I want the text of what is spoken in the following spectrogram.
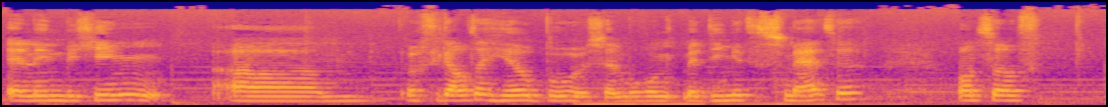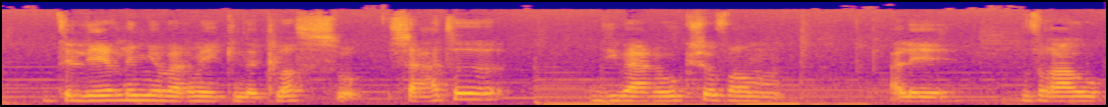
En in het begin ehm, werd ik altijd heel boos en begon ik met dingen te smijten. Want zelfs de leerlingen waarmee ik in de klas zaten, die waren ook zo van... Allee, mevrouw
